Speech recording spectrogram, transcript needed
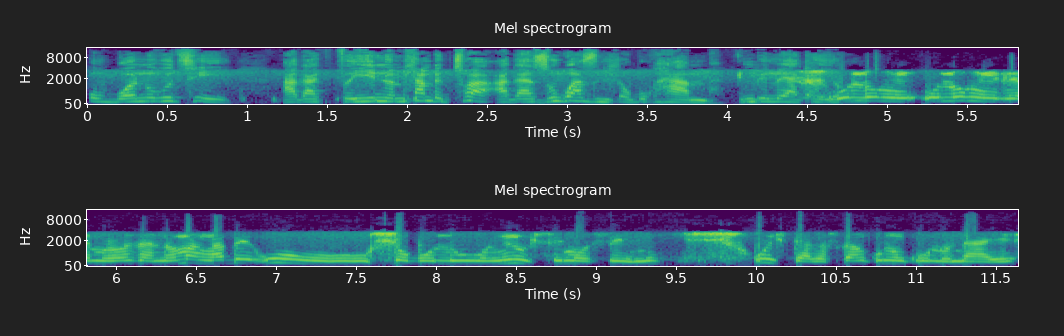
ubona ukuthi akagcinwe mhlambe kuthiwa akazukwazi inhlobo ukuhamba impilo yakhe yonke. Ulungile mroza noma ngabe uhlobo luni usimo sini uyisidalwa sikaNkuluNkulu naye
